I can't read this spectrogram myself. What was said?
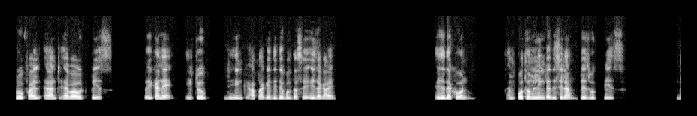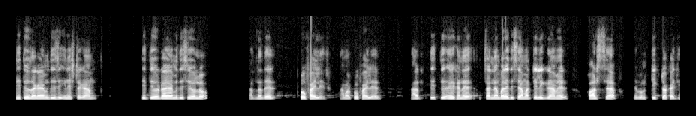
profile and about page. তো এখানে ইউটিউব লিঙ্ক আপনাকে দিতে বলতেছে এই জায়গায়। এই যে দেখুন আমি ১ম লিঙ্কটা দিছিলাম ফেসবুক পেজ। দ্বিতীয় জায়গায় আমি দিয়েছি ইনস্টাগ্রাম। তৃতীয়টায় আমি দিছি হলো আপনাদের প্রোফাইলের, আমার প্রোফাইলের। আর তৃতীয় এখানে চার নাম্বারে দিছি আমার টেলিগ্রামের, হোয়াটসঅ্যাপ এবং টিকটক আইডি।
